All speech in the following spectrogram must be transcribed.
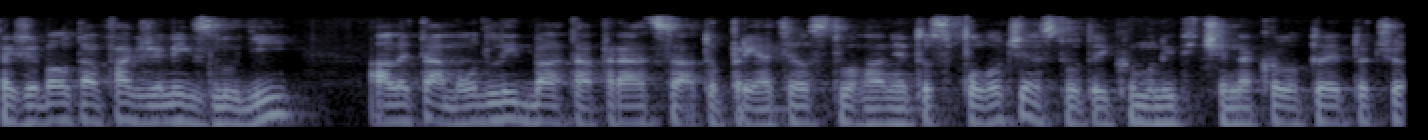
Takže bol tam fakt, že mix ľudí, ale tá modlitba, tá práca a to priateľstvo, hlavne to spoločenstvo tej komunity Čenakolo, to je to, čo,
